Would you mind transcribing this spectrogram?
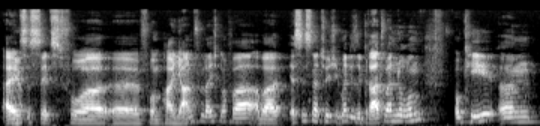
als ja. es jetzt vor, äh, vor ein paar Jahren vielleicht noch war. Aber es ist natürlich immer diese Gratwanderung. Okay, ähm,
